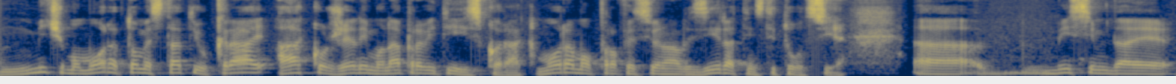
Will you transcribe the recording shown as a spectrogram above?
mi ćemo morati tome stati u kraj ako želimo napraviti iskorak. Moramo profesionalizirati institucije. Mislim da je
